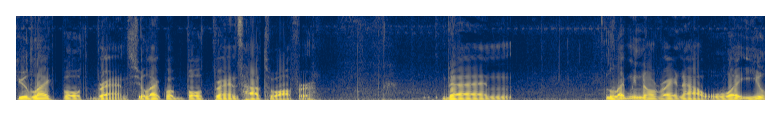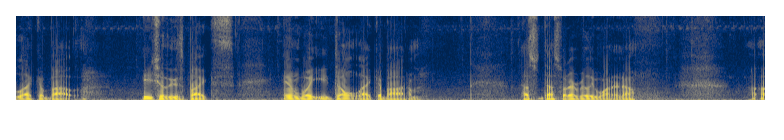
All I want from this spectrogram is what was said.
you like both brands, you like what both brands have to offer, then let me know right now what you like about each of these bikes and what you don't like about them. That's that's what I really want to know. Uh,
